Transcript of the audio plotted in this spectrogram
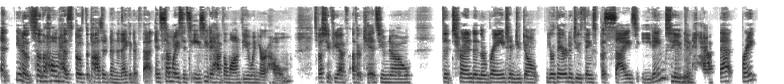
And you know so the home has both the positive and the negative that. In some ways it's easy to have the long view when you're at home especially if you have other kids. You know the trend and the range and you don't you're there to do things besides eating. So you mm-hmm. can have that break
